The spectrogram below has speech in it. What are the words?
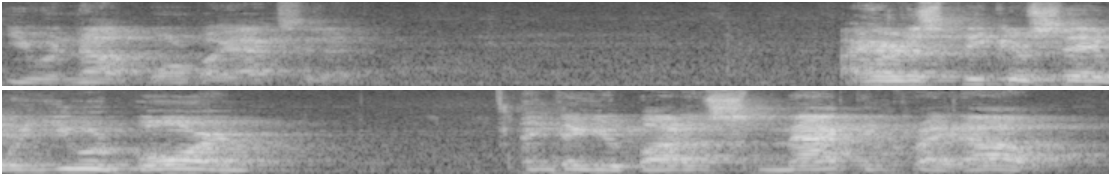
You were not born by accident. I heard a speaker say when you were born and got your bottom smacked and cried out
